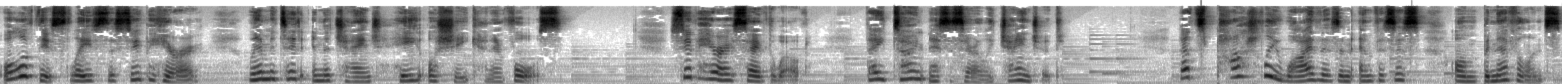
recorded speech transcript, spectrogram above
All of this leaves the superhero limited in the change he or she can enforce. Superheroes save the world, they don't necessarily change it. That's partially why there's an emphasis on benevolence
